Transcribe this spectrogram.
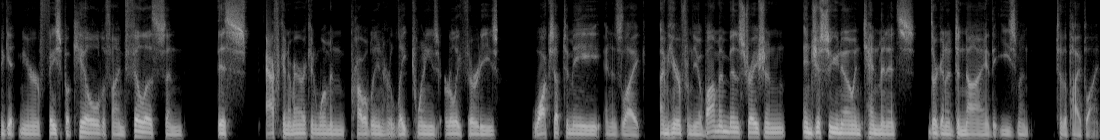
I get near Facebook Hill to find Phyllis and this African American woman, probably in her late 20s, early 30s, walks up to me and is like, I'm here from the Obama administration. And just so you know, in 10 minutes, they're going to deny the easement to the pipeline.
